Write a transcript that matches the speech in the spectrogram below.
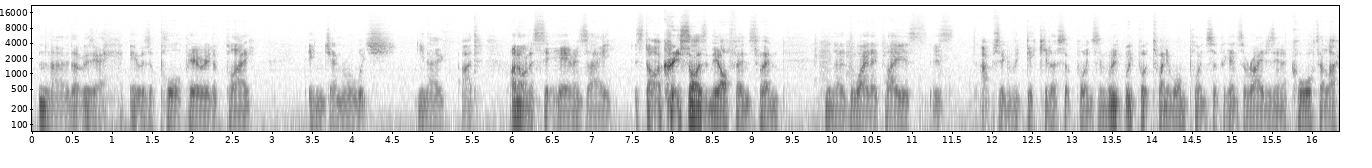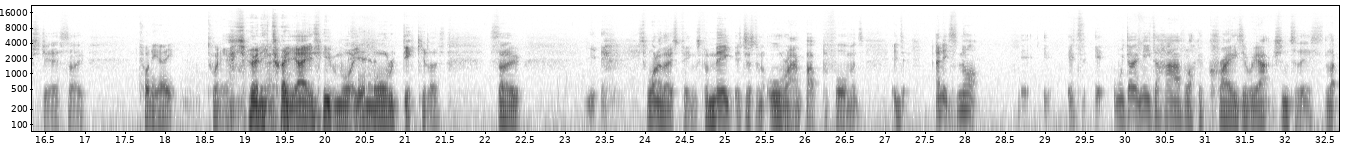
No, that was a, it was a poor period of play in general, which you know I I don't want to sit here and say start criticising the offense when you know the way they play is is absolutely ridiculous at points, and we we put 21 points up against the Raiders in a quarter last year, so 28. 28 28 is even more even more ridiculous. So y- it's one of those things. For me, it's just an all-round bad performance, it, and it's not. It, it- it's it, we don't need to have like a crazy reaction to this. Like,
